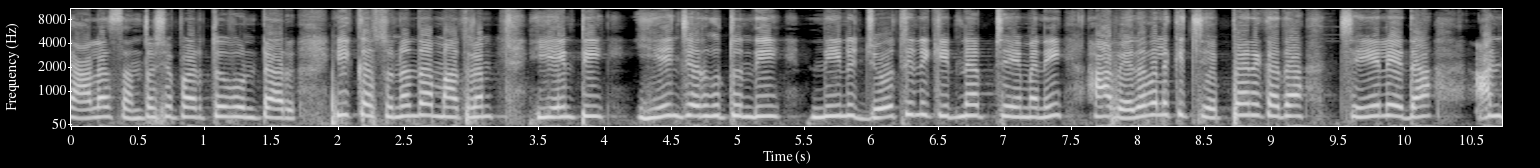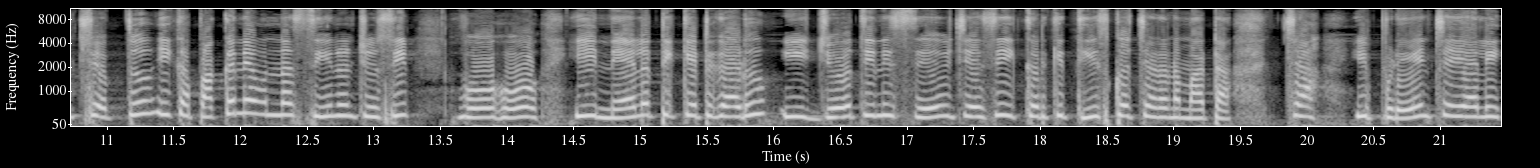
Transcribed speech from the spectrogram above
చాలా సంతోషపడుతూ ఉంటారు. ఇక సునంద మాత్రం ఏంటి? ఏం జరుగుతుంది? నేను జ్యోతిని కిడ్నాప్ చేయమని ఆ వెధవలకి చెప్పాను కదా చేయలేదా? అని చెప్తూ ఇక పక్కనే ఉన్న సీనుని చూసి ఓహో ఈ నేల టికెట్ గాడు ఈ జ్యోతిని సేవ్ చేసి ఇక్కడికి తీసుకొచ్చాడనమాట చా ఇప్పుడేం చేయాలి?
